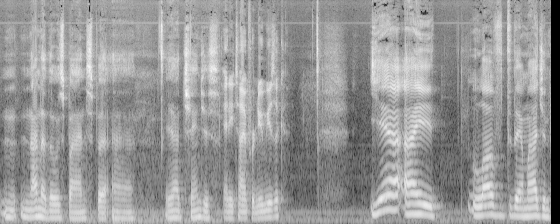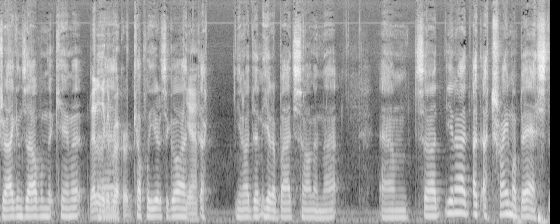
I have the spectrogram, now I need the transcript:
n- none of those bands, but uh, yeah, it changes. Any time for new music? Yeah, I loved the Imagine Dragons album that came out. That is a good uh, record. A couple of years ago, I, Yeah. I, you know, I didn't hear a bad song on that. Um, so you know, I, I, I try my best.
